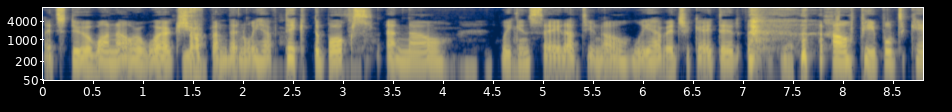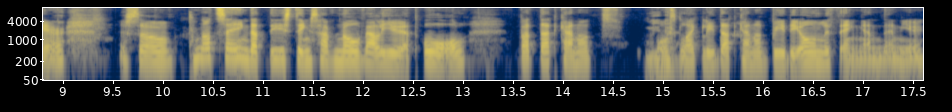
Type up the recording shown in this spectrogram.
let's do a one hour workshop yeah. and then we have ticked the box and now we can say that, you know, we have educated yeah. our people to care. So, not saying that these things have no value at all, but that cannot yeah. most likely that cannot be the only thing and then you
